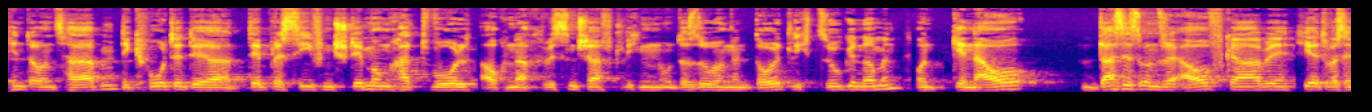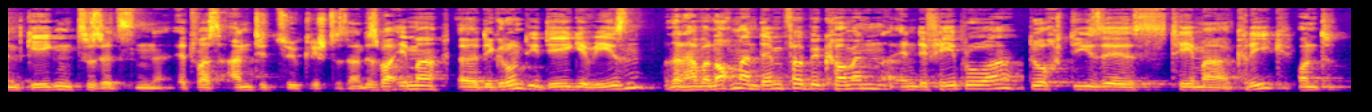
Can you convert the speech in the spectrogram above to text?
hinter uns haben. Die Quote der depressiven Stimmung hat wohl auch nach wissenschaftlichen Untersuchungen deutlich zugenommen. Und genau das ist unsere Aufgabe, hier etwas entgegenzusetzen, etwas antizyklisch zu sein. Das war immer äh, die Grundidee gewesen. Und dann haben wir nochmal einen Dämpfer bekommen Ende Februar durch dieses Thema Krieg. Und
